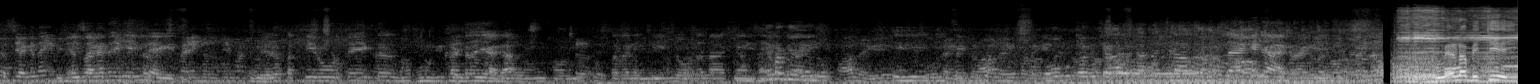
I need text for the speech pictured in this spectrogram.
ਦੱਸਿਆ ਕਿ ਨਹੀਂ ਪਿਛਲੀ ਵਾਰ ਤਾਂ ਇਹ ਵੀ ਲੈ ਗਈ ਫਿਰ ਪੱਤੀ ਰੋਡ ਤੇ ਇੱਕ ਖੰਡਰ ਜਿਹਾ ਹੈਗਾ ਪਤਾ ਨਹੀਂ ਕੀ ਚੋਰ ਦਾ ਨਾਂ ਕੀ ਸੀ। ਲੈ ਕੇ ਜਾਇਆ ਕਰਾਂਗੇ ਮੇਰਾ ਨਾਮ ਵਿੱਕੀ ਹੈ ਜੀ।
